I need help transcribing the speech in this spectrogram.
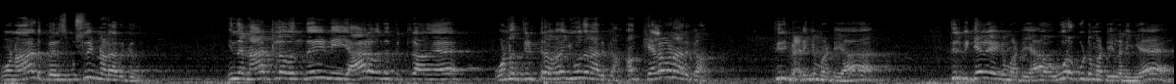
உன் நாடு பெருசு முஸ்லீம் நாடா இருக்குது. இந்த நாட்டில் வந்து நீ யாரை வந்து திட்டுறாங்க? உன்னை திட்டுறவன் யூதனா இருக்கான். அவன் கிழவனா இருக்கான். திருப்பி அடிக்க மாட்டியா? திருப்பி கேள்வி கேட்க மாட்டியா? ஊரை கூட்ட மாட்டீங்களா நீங்க?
